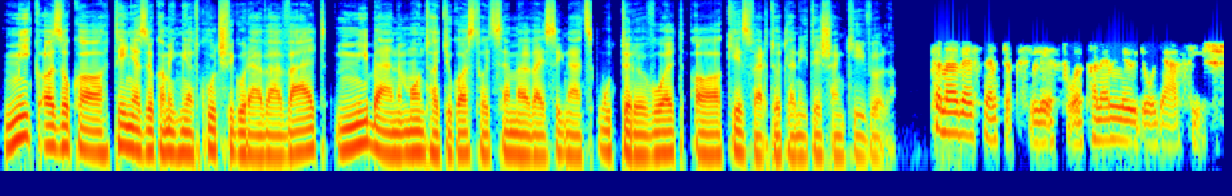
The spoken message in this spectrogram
Mik azok a tényezők, amik miatt kulcsfigurává vált? Miben mondhatjuk azt, hogy Szemmelweis Ignác úttörő volt a kézfertőtlenítésen kívül? Szemelweis nem csak szülész volt, hanem nőgyógyász is.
